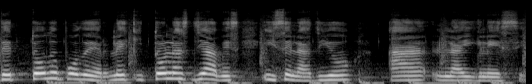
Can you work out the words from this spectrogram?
de todo poder, le quitó las llaves y se las dio a la iglesia.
